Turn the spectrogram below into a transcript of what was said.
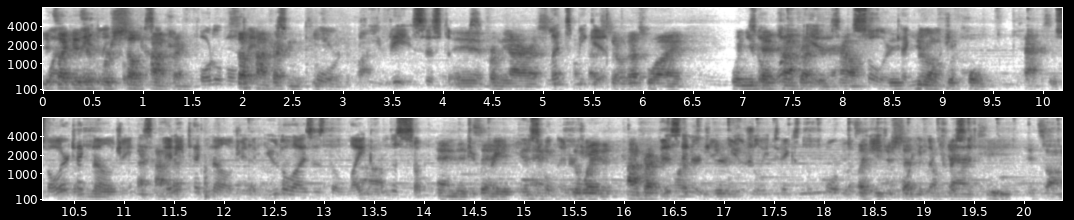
It's like as if we're subcontracting, subcontracting the teaching. PV systems. uh, from the IRS. Let's begin. So that's why, when you So pay a contractor in your house, solar you don't withhold. Solar technology is any technology that utilizes the light from the sun. To a, create useful the energy. way that contracting This energy usually takes the form of like heat or said, electricity. it's on.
